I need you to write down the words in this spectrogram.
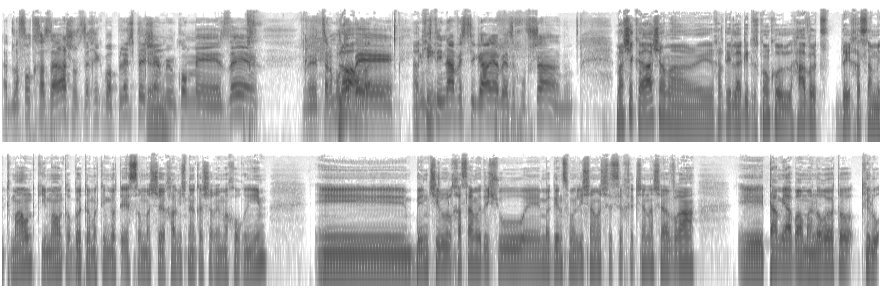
הדלפות חזרה שהוא שיחק בפלייסטיישן כן. במקום אה, זה, וצלמו לא, אותו ב- אבל- עם קטינה וסיגריה באיזה חופשה. מה שקרה שם, התחלתי להגיד, אז קודם כל, הוורץ די חסם את מאונט, כי מאונט הרבה יותר מתאים להיות 10 מאשר אחד משני הקשרים האחוריים. אה, בן צ'ילול חסם איזשהו אה, מגן שמאלי שם ששיחק שנה שעברה. אה, תמי אברהם, אני לא רואה אותו, כאילו,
